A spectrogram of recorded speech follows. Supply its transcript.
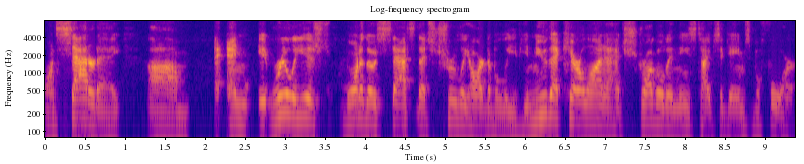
on Saturday. Um, and it really is one of those stats that's truly hard to believe. You knew that Carolina had struggled in these types of games before,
